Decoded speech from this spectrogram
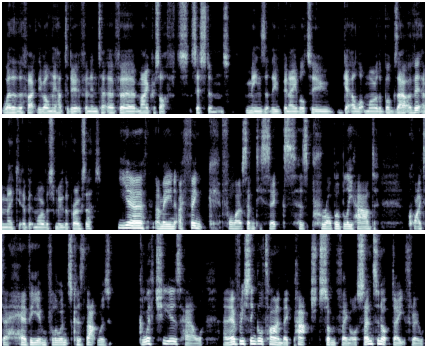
whether the fact they've only had to do it for Nintendo, uh, for Microsoft's systems means that they've been able to get a lot more of the bugs out of it and make it a bit more of a smoother process. Yeah, I mean, I think Fallout 76 has probably had quite a heavy influence because that was glitchy as hell. And every single time they patched something or sent an update through,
